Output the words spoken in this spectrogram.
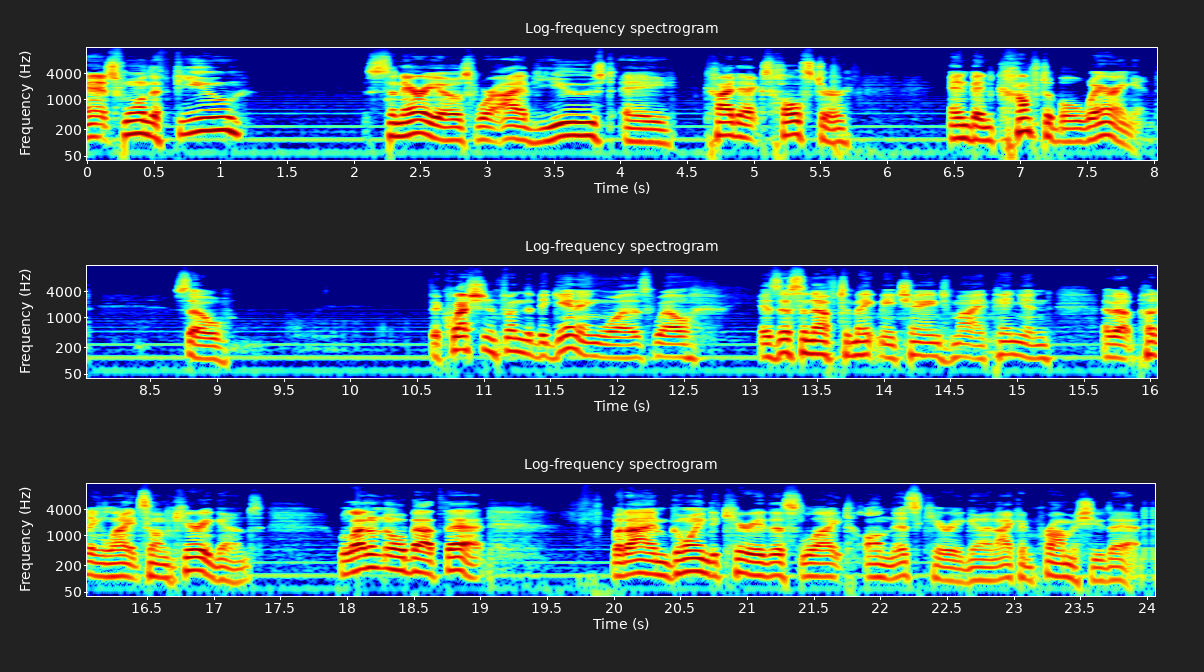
And it's one of the few scenarios where I've used a Kydex holster and been comfortable wearing it. So the question from the beginning was, well, is this enough to make me change my opinion about putting lights on carry guns? Well, I don't know about that, but I am going to carry this light on this carry gun. I can promise you that,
